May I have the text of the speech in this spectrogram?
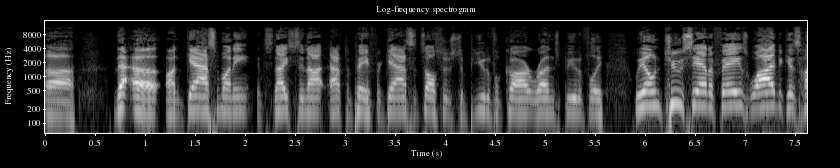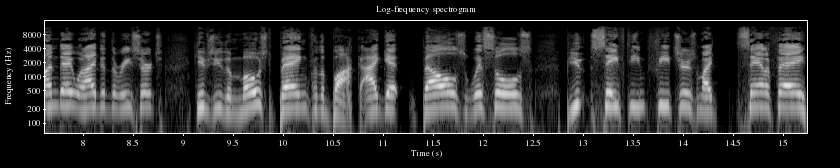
Uh, that uh, on gas money. It's nice to not have to pay for gas. It's also just a beautiful car, runs beautifully. We own two Santa Fe's. Why? Because Hyundai, when I did the research, gives you the most bang for the buck. I get bells, whistles, safety features. My Santa Fe,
